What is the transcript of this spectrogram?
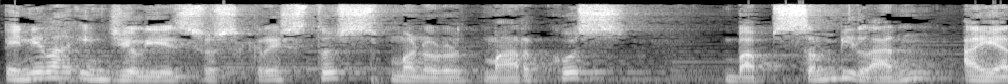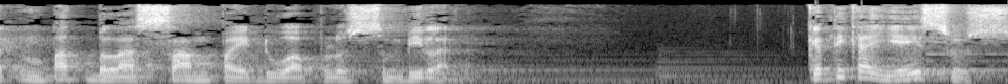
Inilah Injil Yesus Kristus menurut Markus bab 9 ayat 14 sampai 29. Ketika Yesus,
